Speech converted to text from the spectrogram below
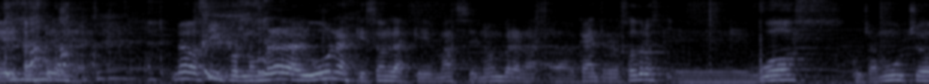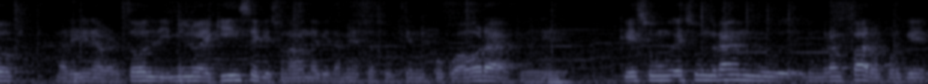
Este, no, sí, por nombrar algunas que son las que más se nombran a- acá entre nosotros. Eh, Woz, escucha mucho. Marilina Bertoldi, 1915, que es una banda que también está surgiendo un poco ahora, que, que es, un, es un, gran, un gran faro, porque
